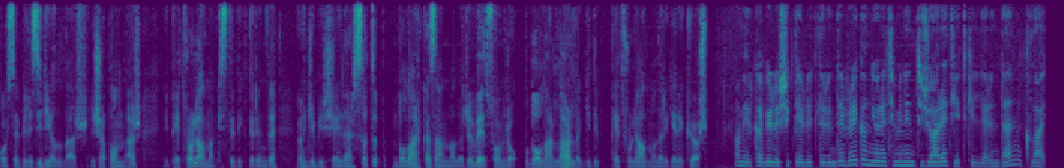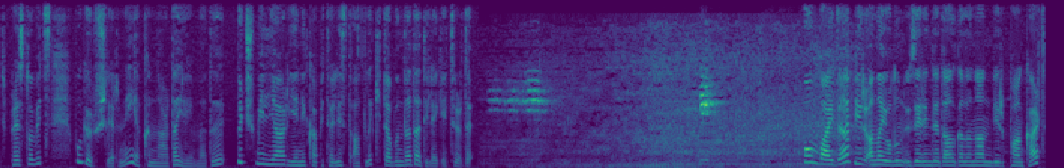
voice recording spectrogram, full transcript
Oysa Brezilyalılar, Japonlar e, petrol almak istediklerinde önce bir şeyler satıp dolar kazanmaları ve sonra o dolarlarla gidip petrolü almaları gerekiyor. Amerika Birleşik Devletleri'nde Reagan yönetiminin ticaret yetkililerinden Clyde Prestowitz bu görüşlerini yakınlarda yayımladığı 3 milyar yeni kapitalist adlı kitabında da dile getirdi. Bombay'da bir ana yolun üzerinde dalgalanan bir pankart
